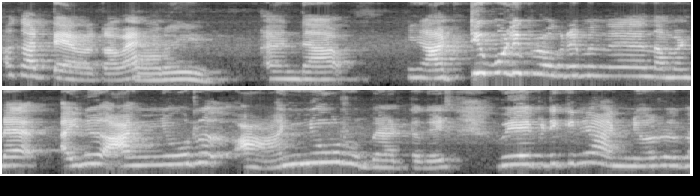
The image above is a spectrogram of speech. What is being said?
അത് കട്ട് ചെയ്യണം കേട്ടോ എന്താ പിന്നെ അടിപൊളി പ്രോഗ്രാം എന്ന് നമ്മുടെ അതിന് അഞ്ഞൂറ് ആ, അഞ്ഞൂറ് രൂപ കേട്ടോ ഗൈസ് വി ഐ പിടിക്കുന്ന അഞ്ഞൂറ് രൂപ.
